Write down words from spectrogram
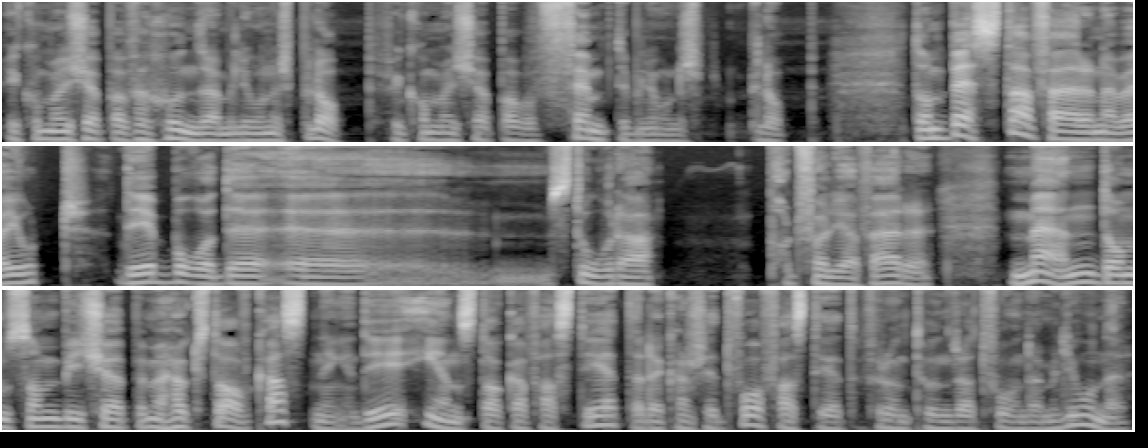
Vi kommer att köpa för 100 miljoners belopp. Vi kommer att köpa för 50 miljoners belopp. De bästa affärerna vi har gjort, det är både eh, stora portföljaffärer. Men de som vi köper med högst avkastning, det är enstaka fastigheter. Det kanske är två fastigheter för runt 100-200 miljoner.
